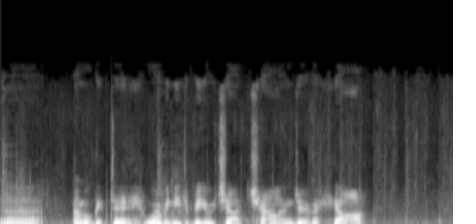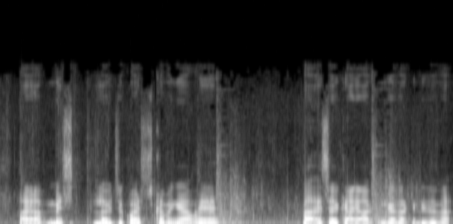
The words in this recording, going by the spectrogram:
Uh, and we'll get to where we need to be, which is our challenge over here. I have missed loads of quests coming out here, but it's okay, I can go back and do them at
